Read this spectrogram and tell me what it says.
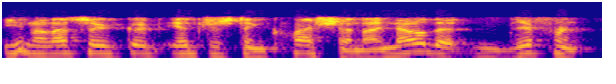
you know, that's a good, interesting question. I know that different.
